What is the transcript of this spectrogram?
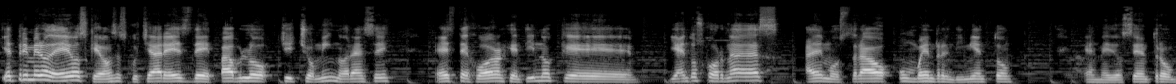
Y el primero de ellos que vamos a escuchar es de Pablo Chicho Mignorance, este jugador argentino que ya en dos jornadas ha demostrado un buen rendimiento el mediocentro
